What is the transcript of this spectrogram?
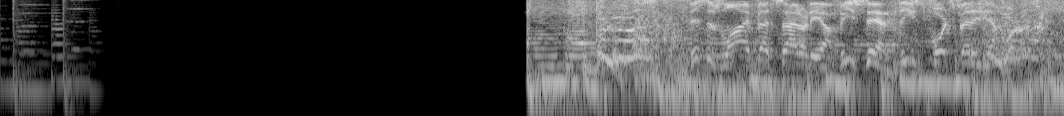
This is Live Bet Saturday on VSIN, the Sports Betting Network.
